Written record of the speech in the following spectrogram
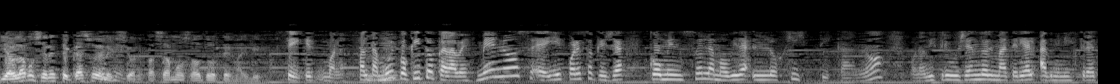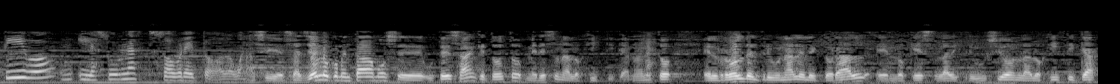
Y hablamos en este caso de elecciones, pasamos a otro tema, Irene. Sí, que bueno, falta muy poquito, cada vez menos, eh, y es por eso que ya comenzó la movida logística, ¿no? Bueno, distribuyendo el material administrativo y las urnas sobre todo. Bueno. Así es, ayer lo comentábamos, eh, ustedes saben que todo esto merece una logística, ¿no? En esto, el rol del Tribunal Electoral en lo que es la distribución, la logística,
